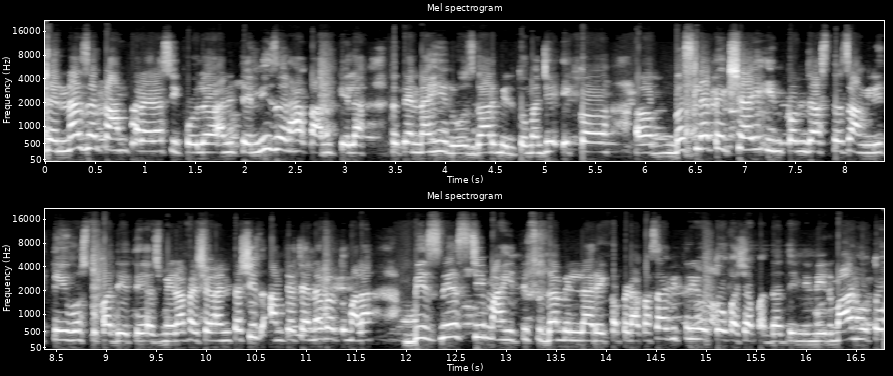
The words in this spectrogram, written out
त्यांना जर काम करायला शिकवलं आणि त्यांनी जर हा काम केला तर त्यांनाही रोजगार मिळतो. म्हणजे एक बसल्यापेक्षा इन्कम जास्त चांगली ते वस्तू का देते अजमेरा फॅशन आणि तशीच आमच्या चॅनलवर तुम्हाला बिझनेसची माहिती सुद्धा मिळणार आहे. कपडा कसा विक्री होतो कशा पद्धतीने निर्माण होतो.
